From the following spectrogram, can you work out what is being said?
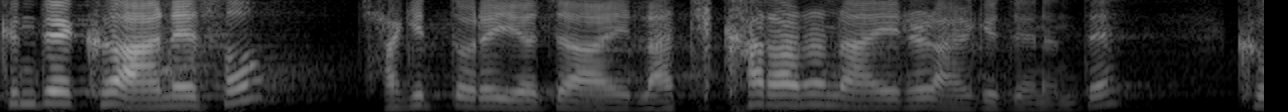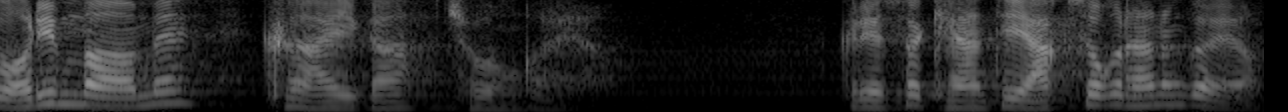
근데 그 안에서 자기 또래 여자아이 라티카라는 아이를 알게 되는데 그 어린 마음에 그 아이가 좋은 거예요. 그래서 걔한테 약속을 하는 거예요.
